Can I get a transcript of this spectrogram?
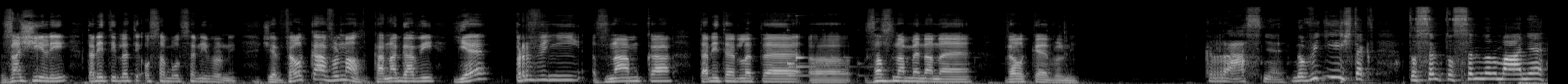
zažili tady tyhle ty osamocené vlny. Že velká vlna Kanagavy je první známka tady téhleté uh, zaznamenané velké vlny. Krásně. No vidíš, tak to jsem, to jsem normálně,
